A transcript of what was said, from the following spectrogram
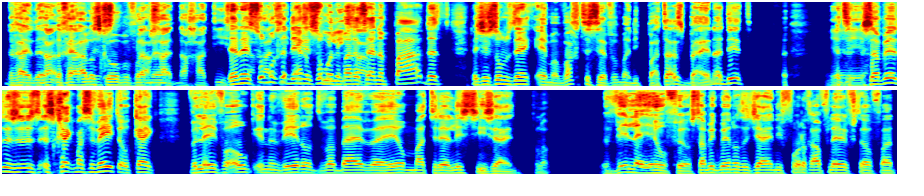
Dan ga je, dan, dan ga je alles kopen van... Dan, dan gaat die. nee, dan gaat sommige dingen, sommige, maar er zijn een paar dat, dat je soms denkt, hé, maar wacht eens even, maar die patta is bijna dit. Ja, Het, ja. Snap je? Dus het is, gek, maar ze weten ook, kijk, we leven ook in een wereld waarbij we heel materialistisch zijn. Klopt. We willen heel veel. Snap je? Ik weet nog dat jij in die vorige aflevering vertelde van,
